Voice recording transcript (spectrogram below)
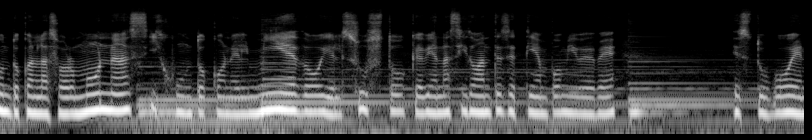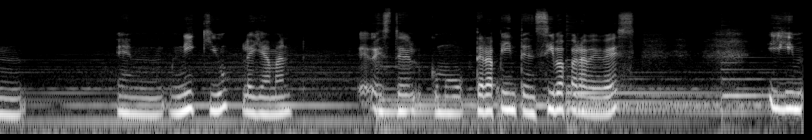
junto con las hormonas y junto con el miedo y el susto que había nacido antes de tiempo, mi bebé estuvo en, en NICU, le llaman, este, como terapia intensiva para bebés. Y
